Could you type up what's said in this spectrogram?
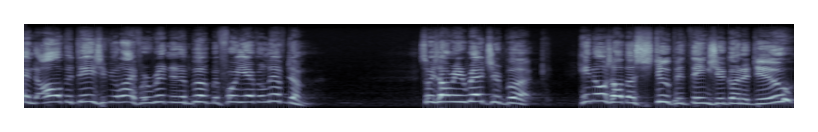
end. All the days of your life were written in a book before you ever lived them. So he's already read your book. He knows all the stupid things you're going to do.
